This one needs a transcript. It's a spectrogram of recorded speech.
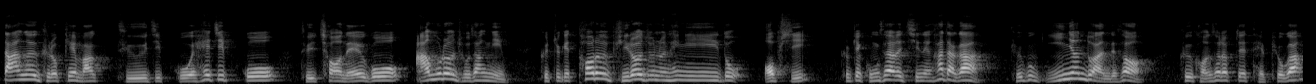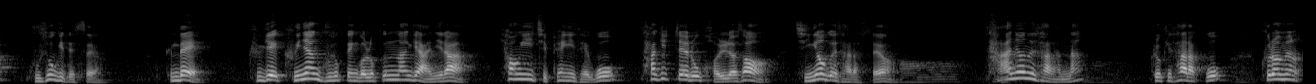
땅을 그렇게 막 드집고 해집고 들쳐내고 아무런 조상님 그쪽에 털을 빌어주는 행위도 없이 그렇게 공사를 진행하다가 결국 2년도 안 돼서 그 건설업체 대표가 구속이 됐어요. 근데 그게 그냥 구속된 걸로 끝난 게 아니라 형이 집행이 되고 사기죄로 걸려서 징역을 살았어요. 4년을 살았나? 그렇게 살았고 그러면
